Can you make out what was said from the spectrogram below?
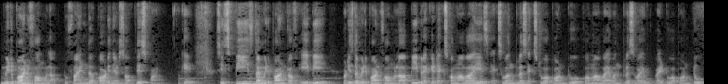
Midpoint formula to find the coordinates of this point okay? Since p is the midpoint of ab what is the midpoint formula? P bracket x comma y is x1 plus x2 upon 2 comma y1 plus y, y2 upon 2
